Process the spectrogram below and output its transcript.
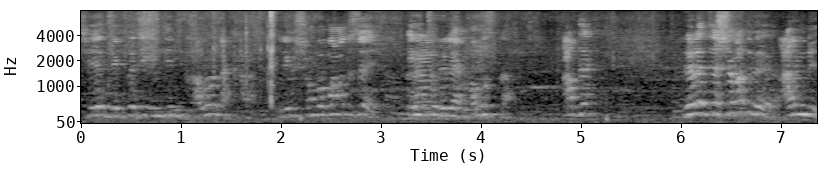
সে দেখবে যে ইঞ্জিন ভালো না খারাপ। এটা সম্ভব বাংলাদেশে এই তো রেলের অবস্থা। আপনি রেলের যে সেবা দেবে আরএমবি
